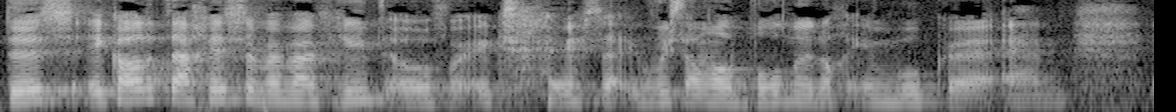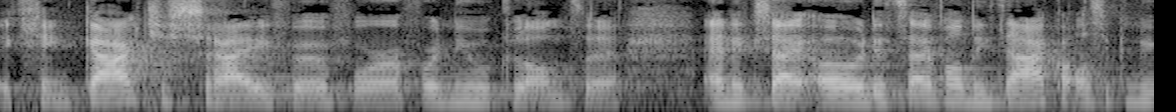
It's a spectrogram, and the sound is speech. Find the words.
Dus ik had het daar gisteren met mijn vriend over. Ik, zei, ik moest allemaal bonnen nog inboeken. En ik ging kaartjes schrijven voor, voor nieuwe klanten. En ik zei, oh, dit zijn van die taken. Als ik nu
